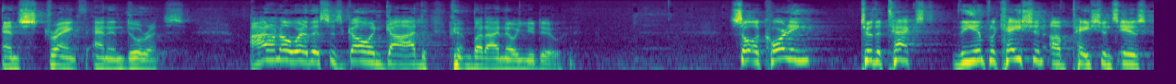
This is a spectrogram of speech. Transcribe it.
and strength and endurance. I don't know where this is going, God, but I know you do. So, according to the text, the implication of patience is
